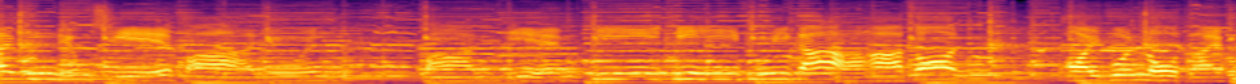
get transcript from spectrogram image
来五柳谢法云，漫天披地飞家转，爱本老太何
